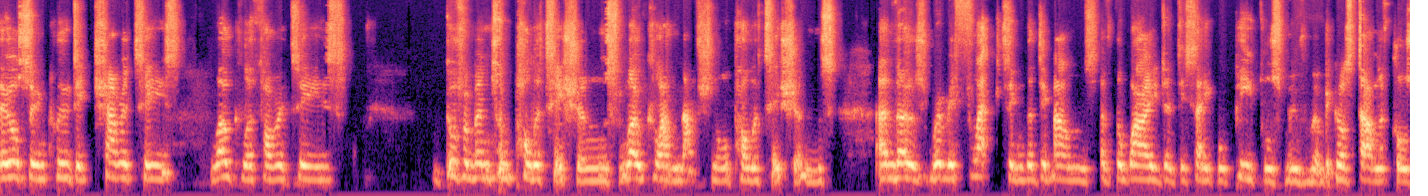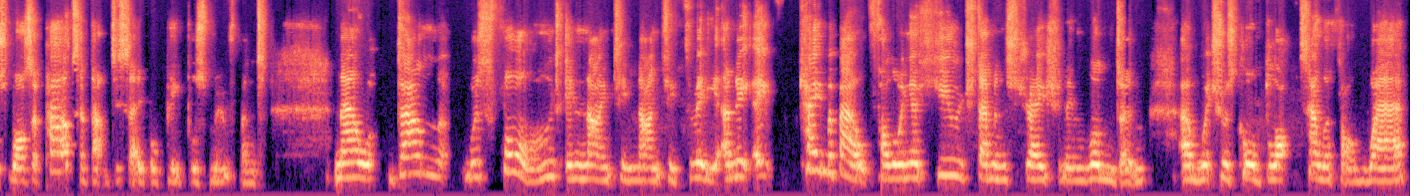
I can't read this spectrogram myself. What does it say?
they also included charities, local authorities, government and politicians, local and national politicians, and those were reflecting the demands of the wider disabled people's movement because DAN, of course, was a part of that disabled people's movement. Now, DAN was formed in 1993 and it, it came about following a huge demonstration in London, um, which was called Block Telethon, where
